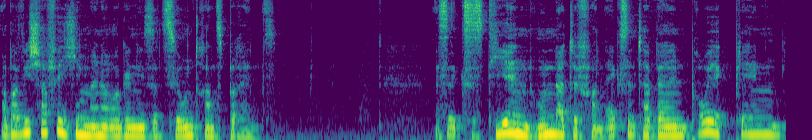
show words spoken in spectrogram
Aber wie schaffe ich in meiner Organisation Transparenz? Es existieren hunderte von Excel-Tabellen, Projektplänen,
